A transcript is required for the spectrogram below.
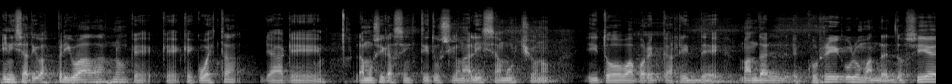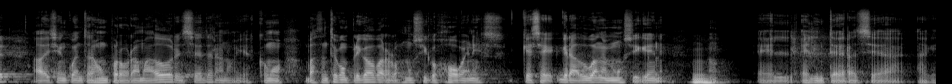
iniciativas privadas ¿no? que, que, que cuesta, ya que la música se institucionaliza mucho, ¿no? Y todo va por el carril de mandar el, el currículum, mandar el dossier, a ver si encuentras un programador, etcétera, ¿no? Y es como bastante complicado para los músicos jóvenes que se gradúan en Musiquene, ¿no? el, el integrarse a- aquí.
